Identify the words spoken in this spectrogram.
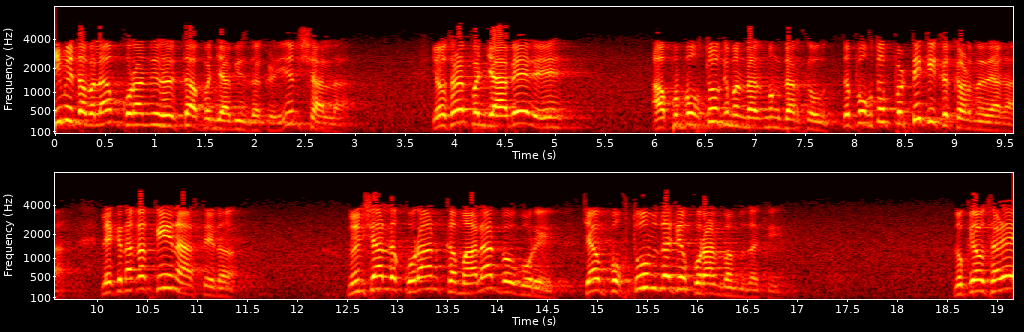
نیمه ته بلام قران رښتا پنجابي زده کړی ان شاء الله یو سره پنجابي دی او په پښتو کې من موږ درس کوو ته پښتو په ټکی کې کړنه دیغه لیکن هغه کې نه استه ده نو ان شاء الله قران کمالات به وګوري چې پښتو زده کې قران به زده کې نو که یو سره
